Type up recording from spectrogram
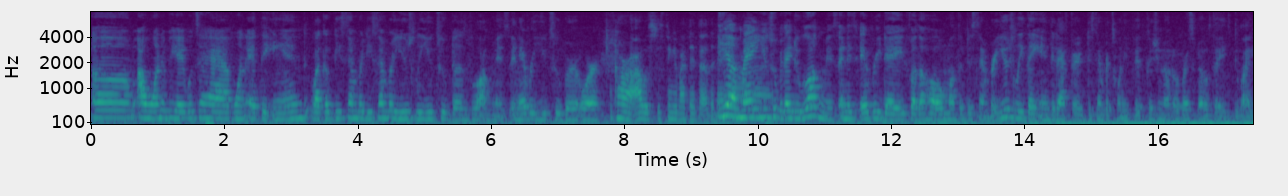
um, I want to be able to have one at the end, like of December. December usually YouTube does Vlogmas, and every YouTuber or Carl, I was just thinking about that the other day. Yeah, oh main YouTuber they do Vlogmas, and it's every day for the whole month of December. Usually they end it after December twenty fifth, because you know the rest of those days be like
